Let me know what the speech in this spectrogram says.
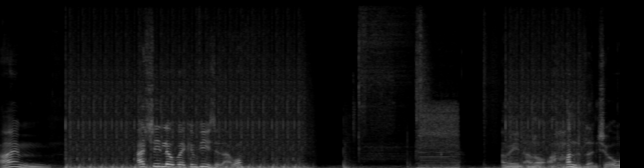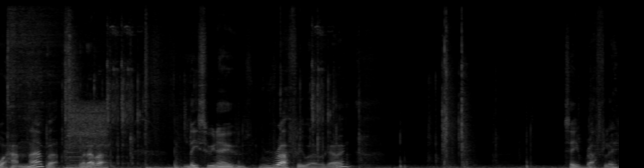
I'm actually a little bit confused at that one. I mean, I'm not 100% sure what happened there, but whatever. At least we know roughly where we're going. Say roughly.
